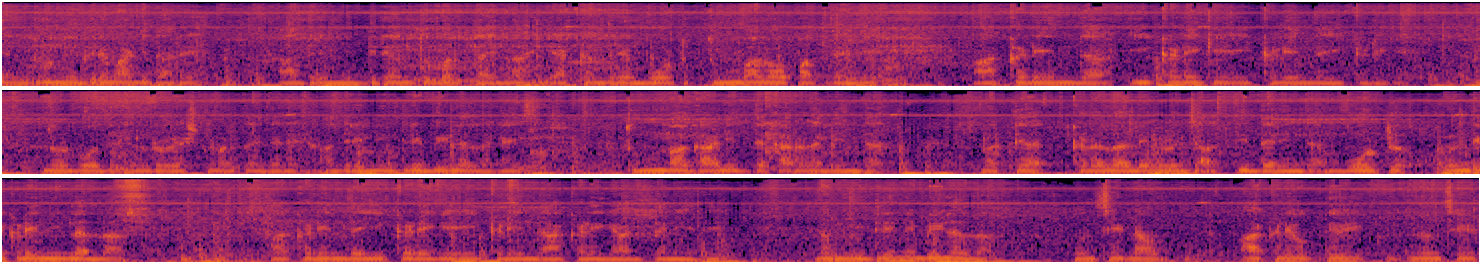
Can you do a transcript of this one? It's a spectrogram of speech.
ಎಲ್ಲರೂ ನಿದ್ರೆ ಮಾಡಿದ್ದಾರೆ. ಆದರೆ ನಿದ್ರೆ ಅಂತೂ ಬರ್ತಾ ಇಲ್ಲ. ಯಾಕಂದರೆ ಬೋಟ್ ತುಂಬ ಲೋಪ್ ಆಗ್ತಾ ಇದೆ. ಆ ಕಡೆಯಿಂದ ಈ ಕಡೆಗೆ, ಈ ಕಡೆಯಿಂದ ಈ ಕಡೆಗೆ. ನೋಡ್ಬೋದು ಎಲ್ಲರೂ ರೆಸ್ಟ್ ಮಾಡ್ತಾ ಇದ್ದಾರೆ. ಆದರೆ ನಿದ್ರೆ ಬೀಳಲ್ಲ ಗೈಸ್ ತುಂಬ ಗಾಳಿ ಇದ್ದ ಕಾರಣದಿಂದ ಮತ್ತು ಕಡಲ ಅಲೆಗಳು ಜಾಸ್ತಿ ಇದ್ದರಿಂದ ಬೋಟ್ ಒಂದೇ ಕಡೆ ನಿಲ್ಲಲ್ಲ. ಆ ಕಡೆಯಿಂದ ಈ ಕಡೆಗೆ, ಈ ಕಡೆಯಿಂದ ಆ ಕಡೆಗೆ ಆಗ್ತಾನೇ ಇದೆ. ನಮ್ಮ ನಿದ್ರೆನೇ ಬೀಳಲ್ಲ. ಒಂದು ಸೈಡ್ ನಾವು ಆ ಕಡೆ ಹೋಗ್ತೇವೆ, ಇನ್ನೊಂದು ಸೈಡ್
